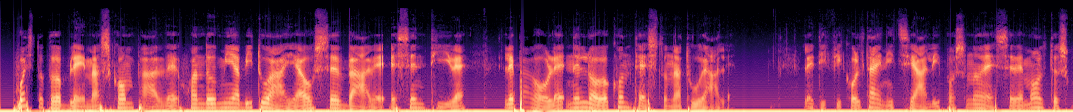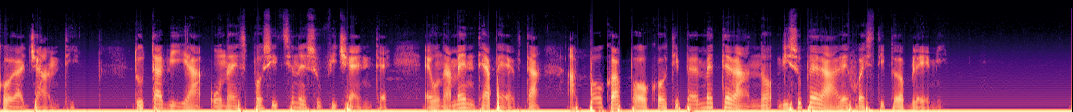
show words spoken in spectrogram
Questo problema scomparve quando mi abituai a osservare e sentire le parole nel loro contesto naturale. Le difficoltà iniziali possono essere molto scoraggianti. Tuttavia, una esposizione sufficiente e una mente aperta a poco a poco ti permetteranno di superare questi problemi.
